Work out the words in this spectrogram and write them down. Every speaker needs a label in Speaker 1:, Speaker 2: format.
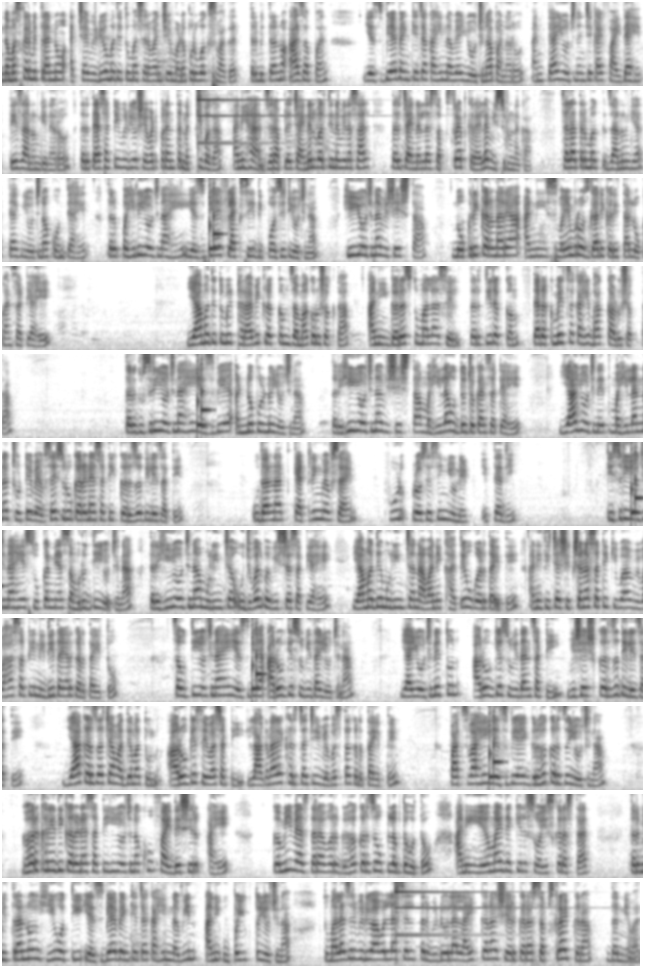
Speaker 1: नमस्कार मित्रांनो आजच्या व्हिडिओमध्ये तुम्हा सर्वांचे मनपूर्वक स्वागत. तर मित्रांनो आज आपण एस बी आय बँकेच्या काही नव्या योजना पाहणार आहोत आणि त्या योजनांचे काय फायदे आहेत ते जाणून घेणार आहोत. तर त्यासाठी व्हिडिओ शेवटपर्यंत नक्की बघा आणि हां जर आपल्या चॅनलवरती नवीन असाल तर चॅनलला सबस्क्राईब करायला विसरू नका. चला तर मग जाणून घ्या त्या योजना कोणत्या आहेत. तर पहिली योजना आहे S B I flexi deposit योजना. ही योजना विशेषतः नोकरी करणाऱ्या आणि स्वयंरोजगारीकरिता लोकांसाठी आहे. यामध्ये तुम्ही ठराविक रक्कम जमा करू शकता आणि गरज तुम्हाला असेल तर ती रक्कम त्या रकमेचा काही भाग काढू शकता. तर दुसरी योजना आहे एस बी आय अन्नपूर्ण योजना. तर ही योजना विशेषतः महिला उद्योजकांसाठी आहे. या योजनेत महिलांना छोटे व्यवसाय सुरू करण्यासाठी कर्ज दिले जाते. उदाहरणार्थ कॅटरिंग व्यवसाय फूड प्रोसेसिंग युनिट इत्यादी. तिसरी योजना आहे सुकन्या समृद्धी योजना. तर ही योजना मुलींच्या उज्ज्वल भविष्यासाठी आहे. यामध्ये मुलींच्या नावाने खाते उघडता येते आणि तिच्या शिक्षणासाठी किंवा विवाहासाठी निधी तयार करता येतो. चौथी योजना आहे एस बी आय आरोग्य सुविधा योजना. या योजनेतून आरोग्य सुविधांसाठी विशेष कर्ज दिले जाते. या कर्जाच्या माध्यमातून आरोग्य सेवासाठी लागणाऱ्या खर्चाची व्यवस्था करता येते. पाचवा आहे एस बी आय गृहकर्ज योजना. घर खरेदी करण्यासाठी ही योजना खूप फायदेशीर आहे. कमी व्याजदरावर गृहकर्ज उपलब्ध होतो आणि ई एम आय देखील सोयीस्कर असतात. तर मित्रांनो ही होती एस बी आय बँकेच्या काही नवीन आणि उपयुक्त योजना. तुम्हाला जर व्हिडिओ आवडला असेल तर व्हिडिओला लाईक करा शेअर करा सबस्क्राईब करा. धन्यवाद.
